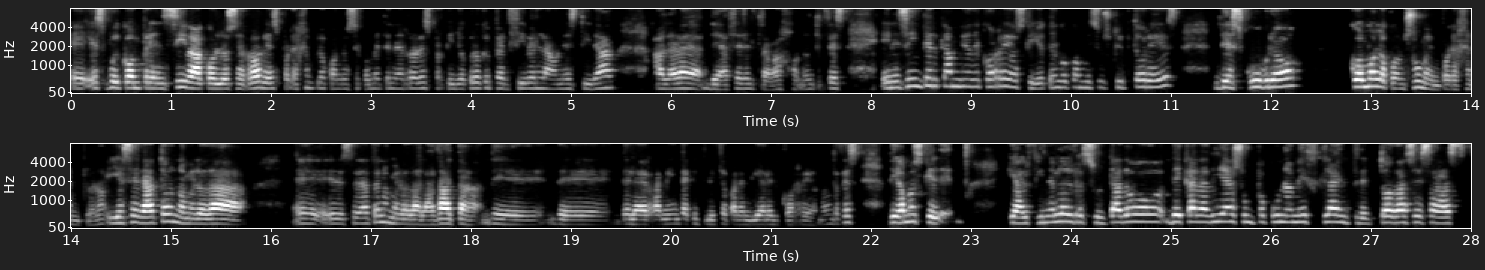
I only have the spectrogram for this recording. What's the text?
eh, es muy comprensiva con los errores, por ejemplo, cuando se cometen errores, porque yo creo que perciben la honestidad a la hora de hacer el trabajo, ¿no? Entonces, en ese intercambio de correos que yo tengo con mis suscriptores, descubro cómo lo consumen, por ejemplo. ¿no? Y ese dato no me lo da, eh, ese dato no me lo da la data de, la herramienta que utilizo para enviar el correo. ¿no? Entonces, digamos que, al final el resultado de cada día es un poco una mezcla entre todas esas,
